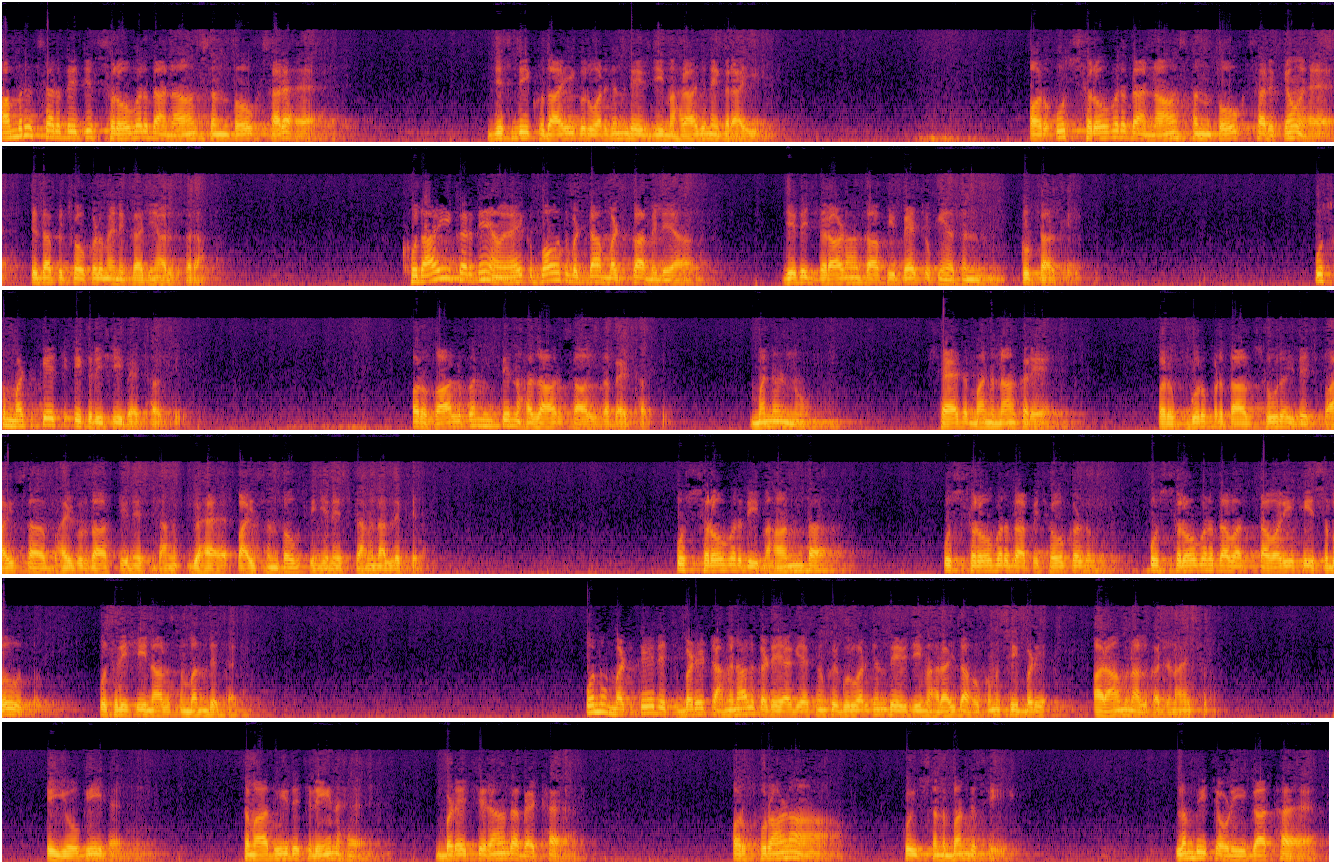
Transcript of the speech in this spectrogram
ਅੰਮ੍ਰਿਤਸਰ ਦੇ ਜਿਸ ਸਰੋਵਰ ਦਾ ਨਾਮ ਸੰਤੋਖ ਸਰ ਹੈ, ਜਿਸ ਦੀ ਖੁਦਾਈ ਗੁਰੂ ਅਰਜਨ ਦੇਵ ਜੀ ਮਹਾਰਾਜ ਨੇ ਕਰਾਈ, ਔਰ ਉਸ ਸਰੋਵਰ ਦਾ ਨਾਮ ਸੰਤੋਖ ਸਰ ਕਿਉਂ ਹੈ ਇਹਦਾ ਪਿਛੋਕੜ ਮੈਂ ਨਿੱਕਾ ਜਿਹਾ ਅਰਜ਼ ਕਰਾਂ। ਖੁਦਾਈ ਕਰਦੇ ਹੋਇਆ ਇੱਕ ਬਹੁਤ ਵੱਡਾ ਮਟਕਾ ਮਿਲਿਆ, ਜਿਹਦੇ ਦਰਾੜਾਂ ਕਾਫੀ ਬਹਿ ਚੁੱਕੀਆਂ ਸਨ, ਟੁੱਟਾ ਸੀ। ਉਸ ਮਟਕੇ 'ਚ ਇੱਕ ਰਿਸ਼ੀ ਬੈਠਾ ਸੀ ਔਰ ਗਾਲਬਨ 3000 ਸਾਲ ਦਾ ਬੈਠਾ ਸੀ। ਮੰਨਣ ਨੂੰ ਸ਼ਾਇਦ ਮਨ ਨਾ ਕਰੇ ਪਰ ਗੁਰੂ ਪ੍ਰਤਾਪ ਸੂਰਜ ਦੇ ਚ ਭਾਈ ਸਾਹਿਬ, ਭਾਈ ਗੁਰਦਾਸ ਜੀ ਨੇ ਇਸ ਢੰਗ, ਜੋ ਹੈ, ਭਾਈ ਸੰਤੋਖ ਸਿੰਘ ਜੀ ਨੇ ਇਸ ਢੰਗ ਨਾਲ ਲਿਖਿਆ। ਉਸ ਸਰੋਵਰ ਦੀ ਮਹਾਨਤਾ, ਉਸ ਸਰੋਵਰ ਦਾ ਪਿਛੋਕੜ, ਉਸ ਸਰੋਵਰ ਦਾ ਵਾ ਸਬੂਤ ਉਸ ਰਿਸ਼ੀ ਨਾਲ ਸੰਬੰਧਿਤ ਹੈ। ਉਹਨੂੰ ਮਟਕੇ ਵਿੱਚ ਬੜੇ ਢੰਗ ਨਾਲ ਕੱਢਿਆ ਗਿਆ ਕਿਉਂਕਿ ਗੁਰੂ ਅਰਜਨ ਦੇਵ ਜੀ ਮਹਾਰਾਜ ਦਾ ਹੁਕਮ ਸੀ ਬੜੇ ਆਰਾਮ ਨਾਲ ਕੱਢਣਾ ਇਸ ਨੂੰ। ਇਹ ਯੋਗੀ ਹੈ। ਸਮਾਧੀ ਦੇ ਚਲੀਨ ਹੈ। ਬੜੇ ਚਿਰਾਂ ਦਾ ਬੈਠਾ ਹੈ। ਔਰ ਪੁਰਾਣਾ ਕੋਈ ਸੰਬੰਧ ਸੀ। ਲੰਬੀ ਚੌੜੀ ਗਾਥਾ ਹੈ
